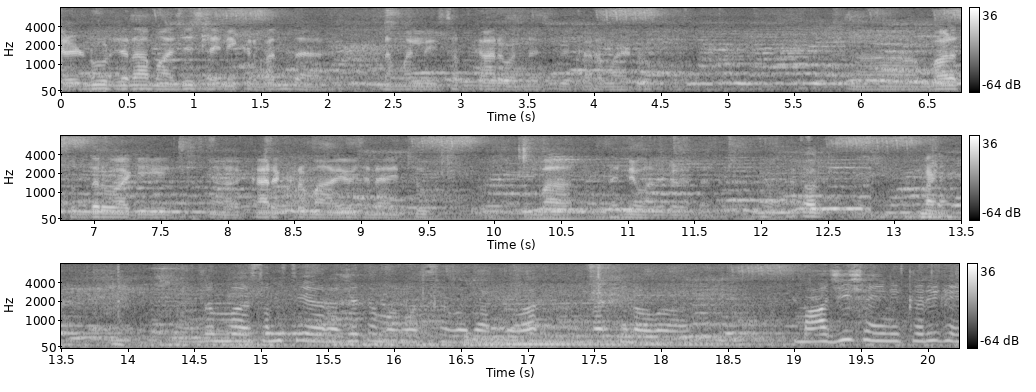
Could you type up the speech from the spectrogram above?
ಎರಡು ನೂರು ಜನ ಮಾಜಿ ಸೈನಿಕರು ಬಂದ ನಮ್ಮಲ್ಲಿ ಸತ್ಕಾರವನ್ನು ಸ್ವೀಕಾರ ಮಾಡಿದ್ರು. ಭಾಳ ಸುಂದರವಾಗಿ ಕಾರ್ಯಕ್ರಮ ಆಯೋಜನೆ ಆಯಿತು. ತುಂಬ ಧನ್ಯವಾದಗಳಿಂದ ಮೇಡಮ್ ನಮ್ಮ ಸಂಸ್ಥೆಯ ರಜತ ಮಹೋತ್ಸವದ ಅಂಗವಾಗಿ ಇವತ್ತು ನಾವು ಮಾಜಿ ಸೈನಿಕರಿಗೆ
